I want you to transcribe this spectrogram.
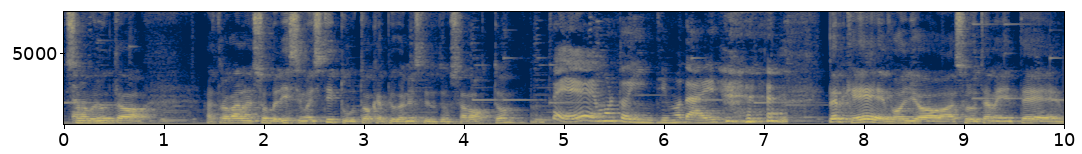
Sono ciao. venuto a trovarla nel suo bellissimo istituto, che è più che un istituto un salotto. Sì, è molto intimo, dai. perché voglio assolutamente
